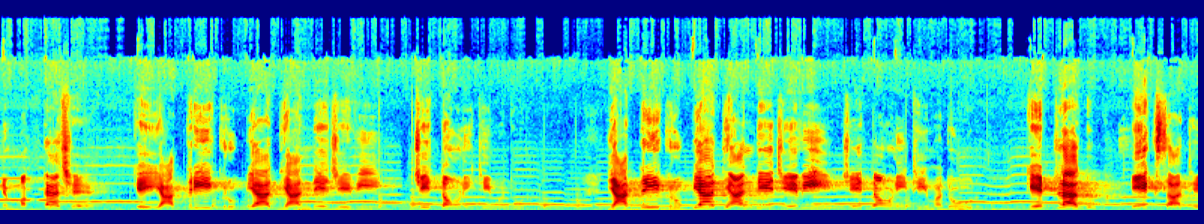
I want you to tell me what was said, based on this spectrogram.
ને મક્તા છે કે યાત્રી કૃપયા ધ્યાન દે જેવી ચેતવણીથી મધુર. યાત્રી કૃપયા ધ્યાન દે જેવી ચેતવણીથી મધુર. કેટલા દુઃખ. એક સાથે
